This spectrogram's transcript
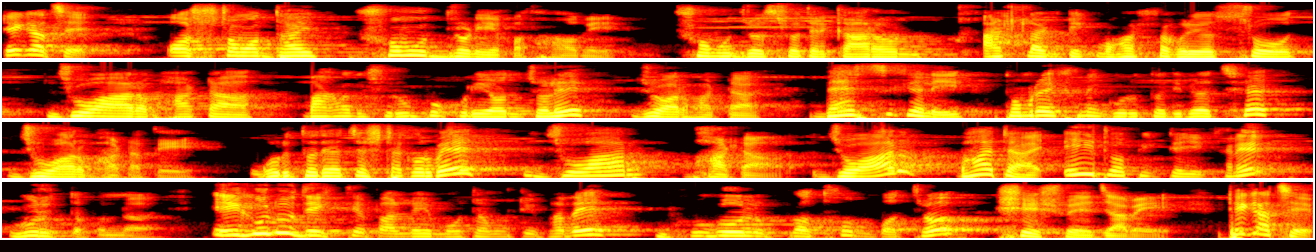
ঠিক আছে? অষ্টম অধ্যায় সমুদ্র নিয়ে কথা হবে। সমুদ্র স্রোতের কারণ, আটলান্টিক মহাসাগরীয় স্রোত, জোয়ার ভাটা, বাংলাদেশের উপকূলীয় অঞ্চলে জোয়ার ভাটা। বেসিক্যালি তোমরা এখানে গুরুত্ব দিবে হচ্ছে জোয়ার ভাটাতে। গুরুত্ব দেওয়ার চেষ্টা করবে জোয়ার ভাটা। জোয়ার ভাটা, এই টপিকটাই এখানে গুরুত্বপূর্ণ। এগুলো দেখতে পারলে মোটামুটি ভাবে ভূগোল প্রথম পত্র শেষ হয়ে যাবে। ঠিক আছে?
